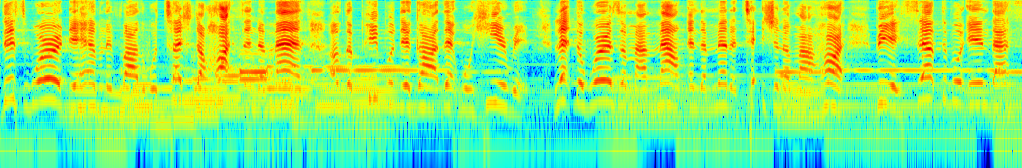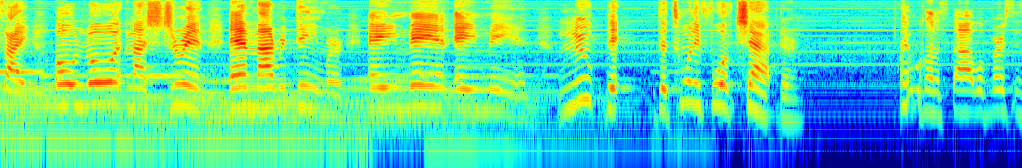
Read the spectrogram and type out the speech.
this word, dear Heavenly Father, will touch the hearts and the minds of the people, dear God, that will hear it. Let the words of my mouth and the meditation of my heart be acceptable in thy sight. O Lord, my strength and my redeemer. Amen. Amen. Luke, the, the 24th chapter. And we're going to start with verses,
